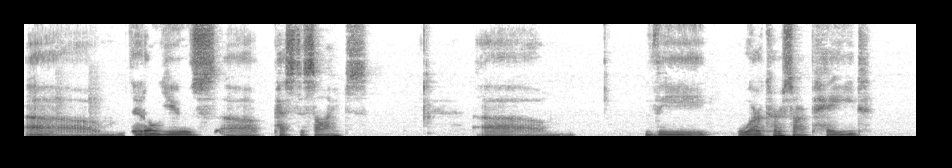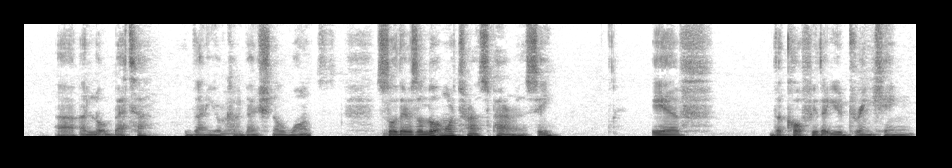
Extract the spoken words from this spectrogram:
Um, they don't use uh, pesticides. Um, the workers are paid uh, a lot better than your Right. conventional ones. So there's a lot more transparency if the coffee that you're drinking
